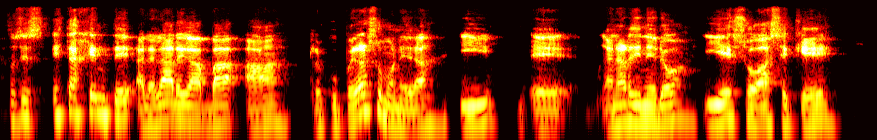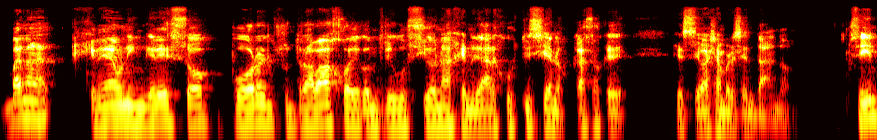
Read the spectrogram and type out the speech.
Entonces, esta gente a la larga va a recuperar su moneda y eh, ganar dinero, y eso hace que van a generar un ingreso por su trabajo de contribución a generar justicia en los casos que, se vayan presentando. ¿sí?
